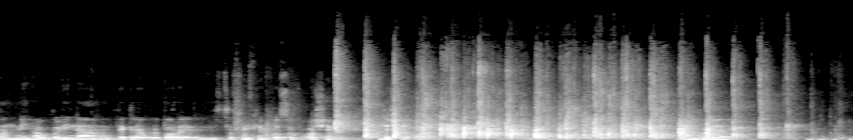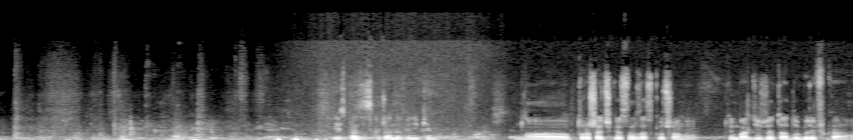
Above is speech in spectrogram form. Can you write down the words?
Pan Michał Golina wygrał wybory z stosunkiem głosów 8 do 7. Dziękuję. Jest pan zaskoczony wynikiem? No, troszeczkę jestem zaskoczony. Tym bardziej, że ta dogrywka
